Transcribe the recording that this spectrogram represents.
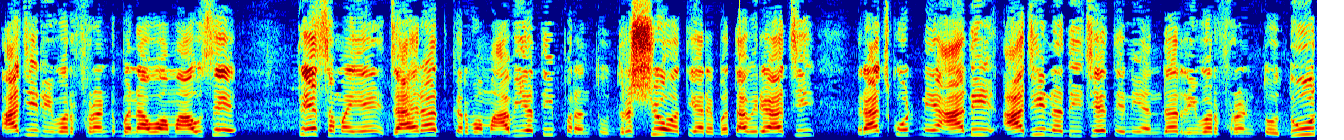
આજી રિવરફ્રન્ટ બનાવવામાં આવશે. તે સમયે જાહેરાત કરવામાં આવી હતી, પરંતુ દ્રશ્યો અત્યારે બતાવી રહ્યા છીએ. રાજકોટની આદિ, આજી નદી છે, તેની અંદર રિવરફ્રન્ટ તો દૂર,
